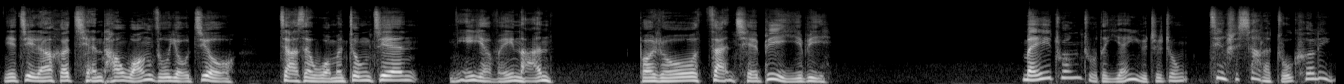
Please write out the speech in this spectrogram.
你既然和钱塘王族有旧，夹在我们中间，你也为难，不如暂且避一避。”梅庄主的言语之中。竟是下了逐客令。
